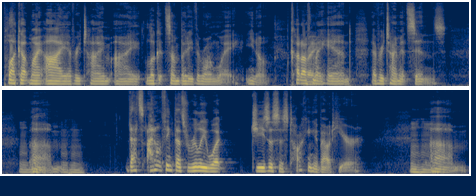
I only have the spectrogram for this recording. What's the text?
pluck out my eye every time i look at somebody the wrong way you know cut off Right. my hand every time it sins. Um that's i don't think that's really what jesus is talking about here. Um,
